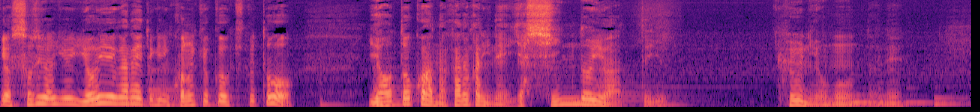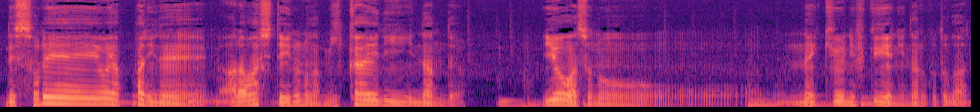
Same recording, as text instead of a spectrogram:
いや、そういう余裕がない時にこの曲を聴くと、いや、男はなかなかにね、いや、しんどいわっていう、風に思うんだよね。で、それをやっぱりね、表しているのが見返りなんだよ。要はその、ね、急に不機嫌になることがある。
